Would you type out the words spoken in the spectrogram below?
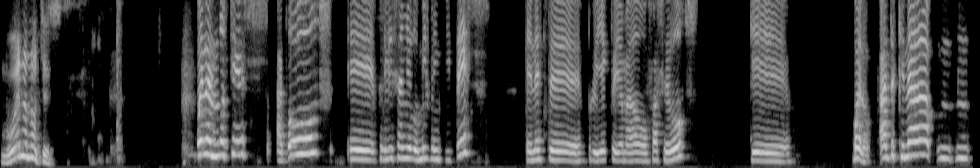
Buenas noches. Buenas noches a todos. Eh, feliz año 2023 en este proyecto llamado Fase 2, que, bueno, antes que nada, mm, mm,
